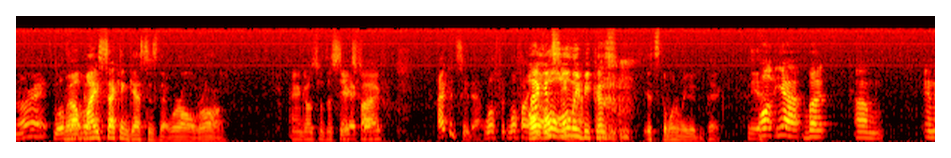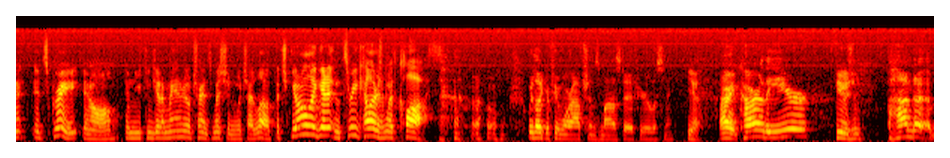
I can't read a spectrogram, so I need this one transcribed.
All right. We'll Well, find my out. second guess is that we're all wrong. and it goes with the CX-5. CX5. I could see that. We'll f- we'll find I out. can Oh, see only that. because it's the one we didn't pick. Yeah. Well, yeah, but um, and it, it's great and all, and you can get a manual transmission, which I love, but you can only get it in three colors and with cloth. We'd like a few more options, Mazda, if you're listening. Yeah, All right. Car of the year, Fusion. Honda.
